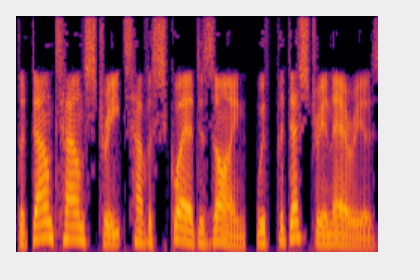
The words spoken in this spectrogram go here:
The downtown streets have a square design, with pedestrian areas.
